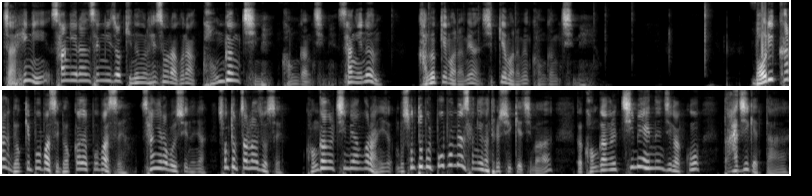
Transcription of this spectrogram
자, 행위 상해란 생리적 기능을 훼손하거나 건강 침해, 건강 침해. 상해는 가볍게 말하면 쉽게 말하면 건강 침해예요. 머리카락 몇 개 뽑았어요. 몇 가닥 뽑았어요. 상해라 볼 수 있느냐? 손톱 잘라줬어요. 건강을 침해한 건 아니죠. 뭐 손톱을 뽑으면 상해가 될 수 있겠지만 그러니까 건강을 침해했는지 갖고 따지겠다.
